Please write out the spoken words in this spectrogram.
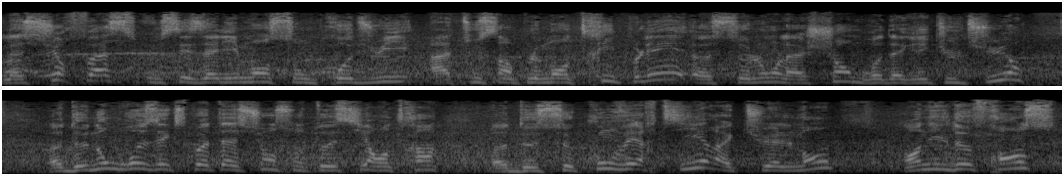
la surface où ces aliments sont produits a tout simplement triplé euh, selon la Chambre d'agriculture. Euh, de nombreuses exploitations sont aussi en train de se convertir actuellement. En Ile-de-France,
